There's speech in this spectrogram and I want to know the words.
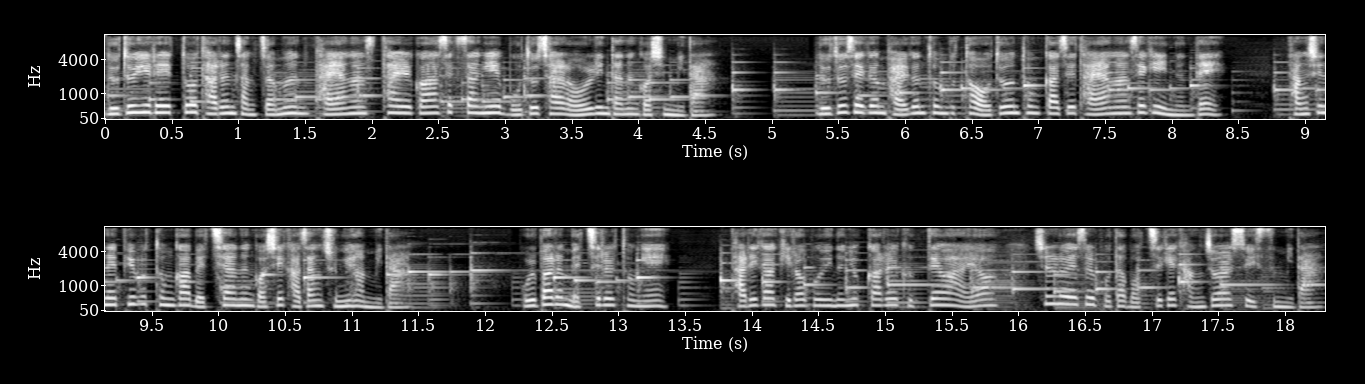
누드힐의 또 다른 장점은 다양한 스타일과 색상이 모두 잘 어울린다는 것입니다. 누드색은 밝은 톤부터 어두운 톤까지 다양한 색이 있는데 당신의 피부톤과 매치하는 것이 가장 중요합니다. 올바른 매치를 통해 다리가 길어 보이는 효과를 극대화하여 실루엣을 보다 멋지게 강조할 수 있습니다.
